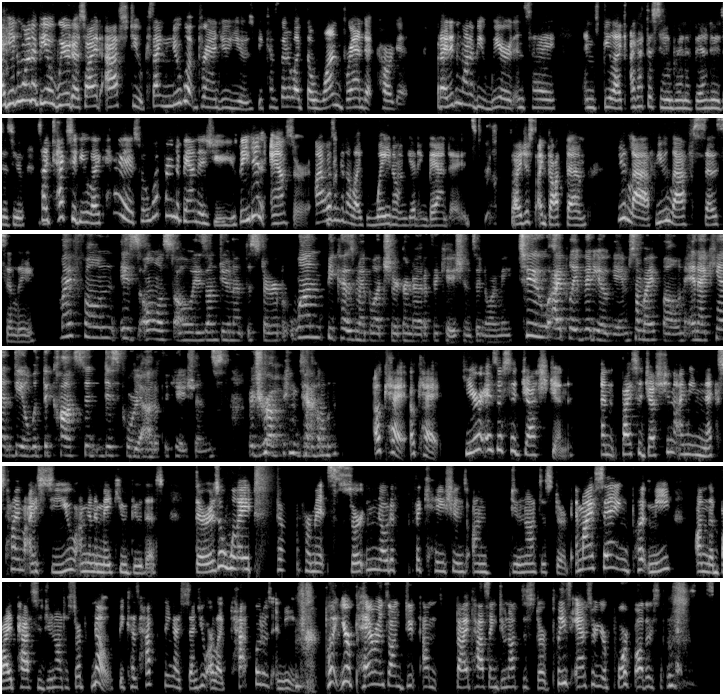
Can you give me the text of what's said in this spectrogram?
I didn't want to be a weirdo, so I had asked you because I knew what brand you use because they're like the one brand at Target. But I didn't want to be weird and say, and be like, I got the same brand of band-aids as you. So I texted you like, hey, so what brand of band-aids you use? But you didn't answer. I wasn't gonna like wait on getting band-aids. So I just I got them. You laugh. You laugh so silly. My phone is almost always on do not disturb. One, because my blood sugar notifications annoy me. Two, I play video games on my phone and I can't deal with the constant Discord yeah. notifications. They're dropping down. Okay, okay. Here is a suggestion and by suggestion, I mean next time I see you, I'm going to make you do this. There is a way to permit certain notifications on do not disturb. Am I saying put me on the bypass do not disturb? No, because half the thing I send you are like cat photos and memes. put your parents on do um bypassing do not disturb. Please answer your poor father's texts.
